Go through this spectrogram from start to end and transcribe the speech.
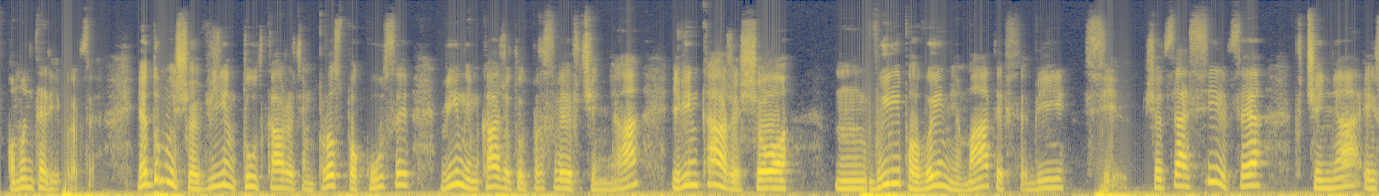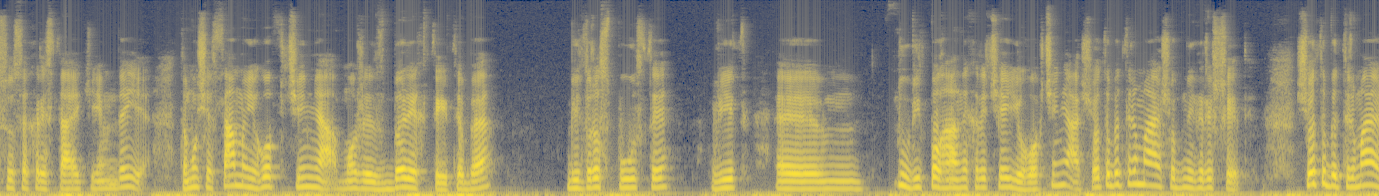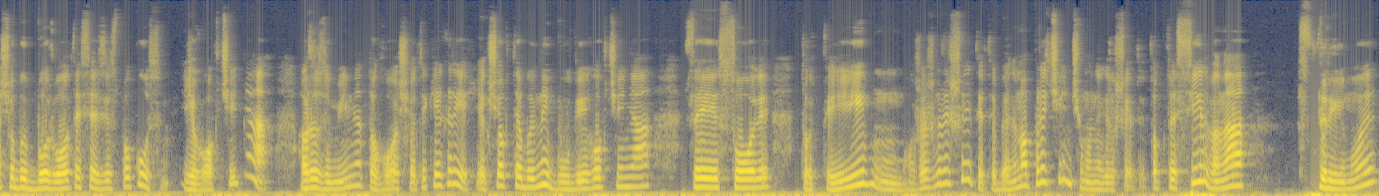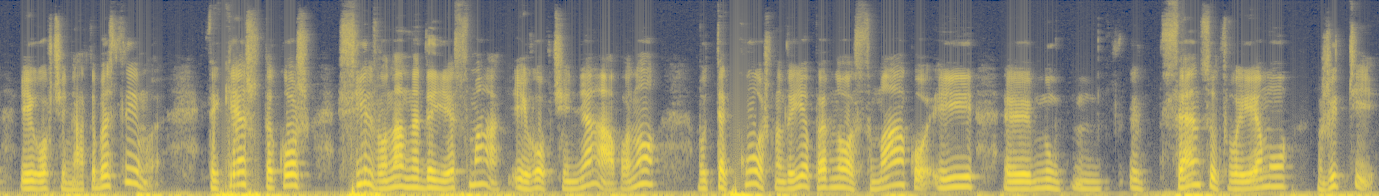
коментарі про це. Я думаю, що він тут каже їм про спокуси, він їм каже тут про своє вчення, і він каже, що ви повинні мати в собі сіль. Що ця сіль це вчення Ісуса Христа, який їм дає. Тому що саме Його вчення може зберегти тебе від розпусти, від, е, ну, від поганих речей, Його вчення. Що тебе тримає, щоб не грішити? Що тебе тримає, щоб боротися зі спокусом? Його вчення, розуміння того, що таке гріх. Якщо в тебе не буде його вчення, цієї солі, то ти можеш грішити. Тебе нема причин, чому не грішити. Тобто сіль, вона стримує, і його вчення тебе стримує. Таке ж також сіль вона надає смак, і його вчення, воно от також надає певного смаку і е, ну, сенсу твоєму житті.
